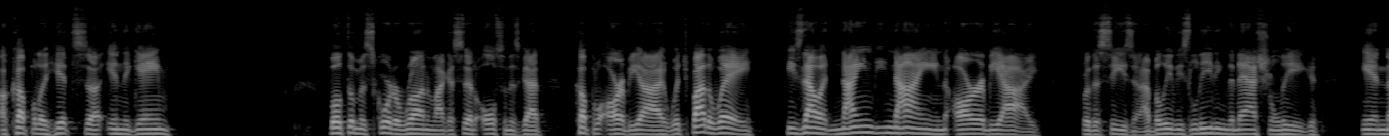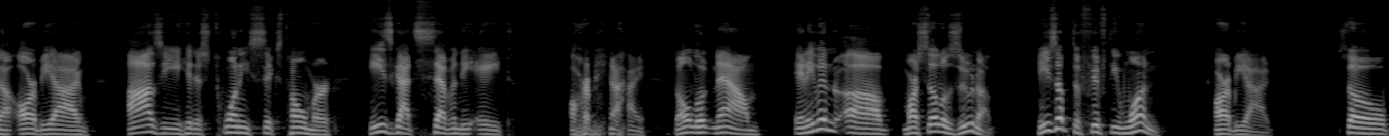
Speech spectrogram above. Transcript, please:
a couple of hits uh, in the game. Both of them have scored a run. And like I said, Olson has got a couple of RBI, which, by the way, he's now at 99 RBI for the season. I believe he's leading the National League in uh, RBI. Ozzie hit his 26th homer. He's got 78 RBI. Don't look now. And even uh, Marcell Ozuna, he's up to 51 RBI. So,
